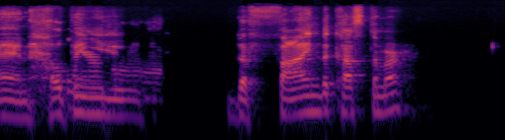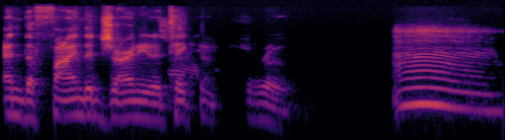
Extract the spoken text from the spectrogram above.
And helping yeah. you define the customer and define the journey to take them through. Mm.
